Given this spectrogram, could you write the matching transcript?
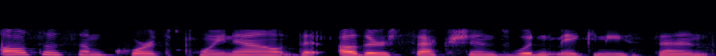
Also, some courts point out that other sections wouldn't make any sense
